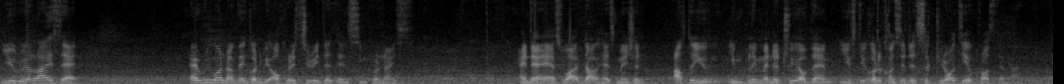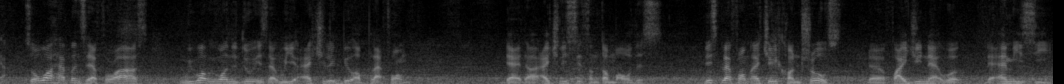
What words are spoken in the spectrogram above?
you realize that every one of them got to be orchestrated and synchronized. And then, as what Doug has mentioned, after you implement the three of them, you still got to consider security across them. Yeah. So what happens there for us? We, what we want to do is that we actually build a platform that uh, actually sits on top of all this. This platform actually controls the 5G network, the MEC,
